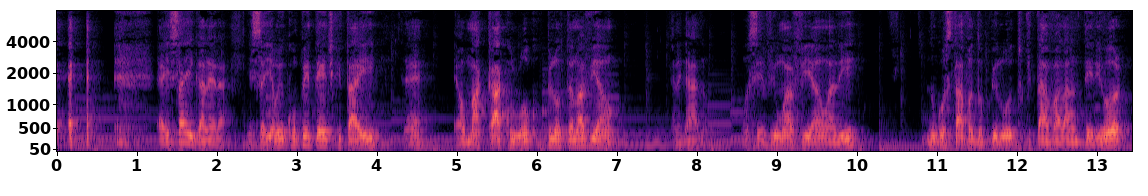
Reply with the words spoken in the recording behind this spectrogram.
é isso aí, galera. Isso aí é o incompetente que tá aí, né? É o macaco louco pilotando o avião tá ligado? Você viu um avião ali, não gostava do piloto que tava lá anterior,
